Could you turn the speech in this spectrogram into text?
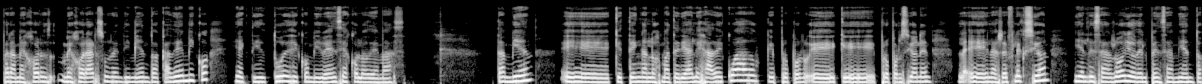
para mejorar su rendimiento académico y actitudes de convivencia con los demás. También eh, que tengan los materiales adecuados, que, eh, proporcionen eh, la reflexión y el desarrollo del pensamiento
